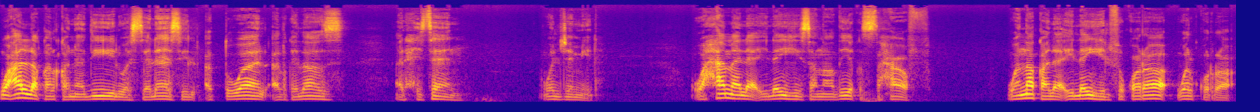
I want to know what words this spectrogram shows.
وعلق القناديل والسلاسل الطوال الغلاظ الحسان والجميلة وحمل إليه صناديق الصحاف. ونقل إليه الفقراء والقراء.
